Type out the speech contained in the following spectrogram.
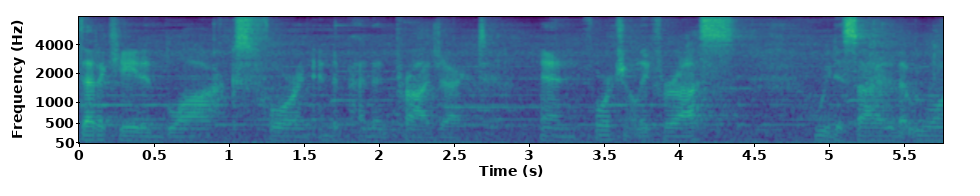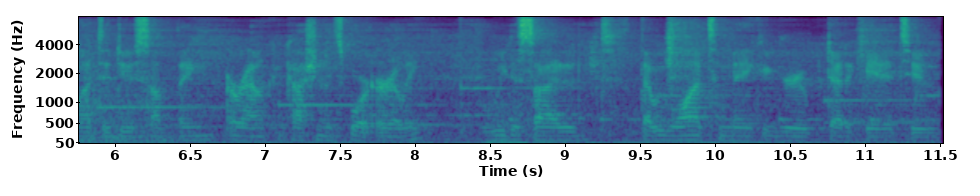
dedicated blocks for an independent project. And fortunately for us, we decided that we wanted to do something around concussion in sport early. We decided that we wanted to make a group dedicated to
